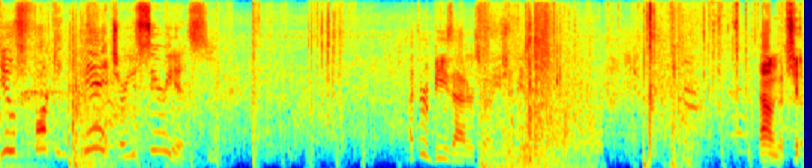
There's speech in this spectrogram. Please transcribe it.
You fucking bitch! Are you serious? I threw bees at her, so you should be. able Down. Good shit.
